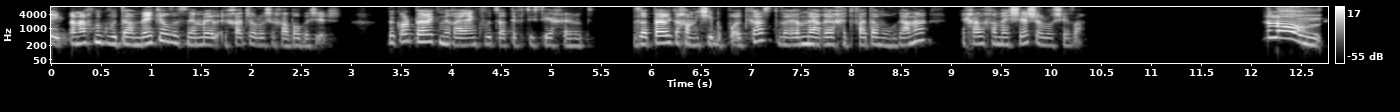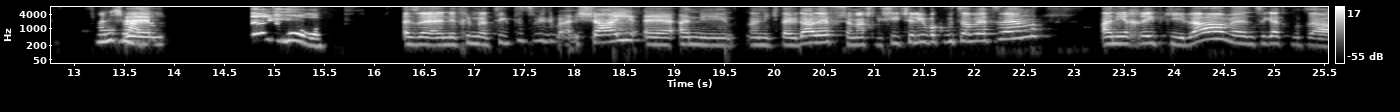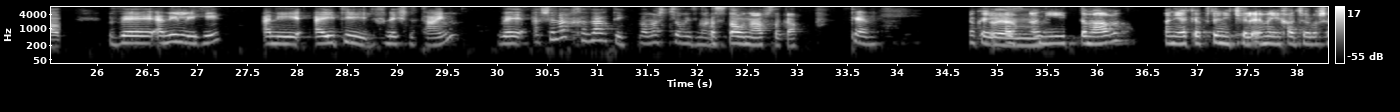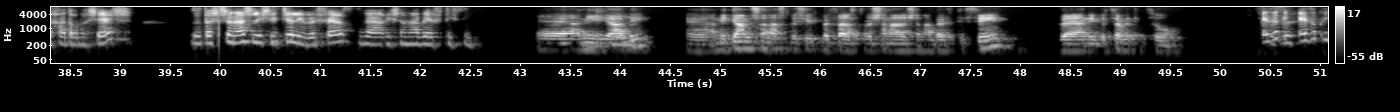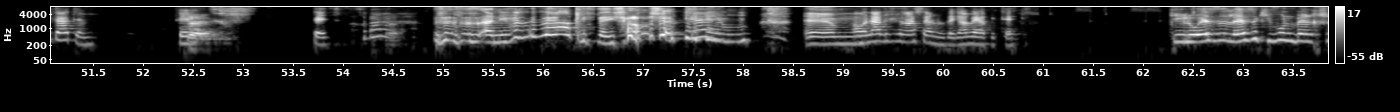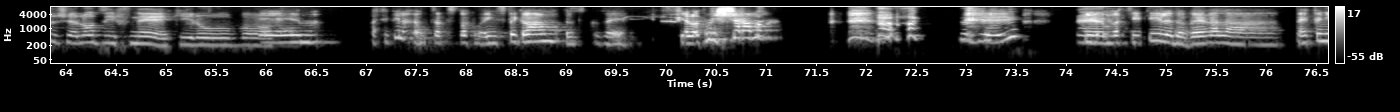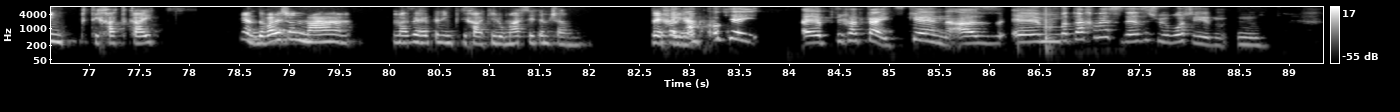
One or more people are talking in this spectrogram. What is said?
היי, אנחנו קבוצה Makers Assemble 13146. בכל פרק נראיין קבוצת FTC אחרת. זה הפרק החמישי בפודקאסט, והיום נארח את פאטה מורגנה 15637. שלום. מה נשמע? אה, בסדר גמור. אז אה, אני אתחיל להציג את עצמי. שי, אה, אני, אני כיתה י"א, שנה שלישית שלי בקבוצה בעצם. אני אחראית קהילה ונציגת קבוצה. ואני ליהי, אני הייתי לפני שנתיים, והשנה חזרתי, ממש לא מזמן. עשתה עונה הפסקה. כן. אוקיי, אז אמ, אני תמר, אני הקפטנית של MA 13146. זאת השנה השלישית שלי בפרסט והראשונה ב-FTC. אה, אני יאלי, אה, אני גם שנה שלישית בפרסט ושנה ראשונה ב-FTC ואני בצוות ייצור. איזו, איזו כיתה אתם? כן. ט'. סבבה. אני ואת לפני שלוש שנים. אמ, העונה הראשונה שלנו זה גם היה בט'. כאילו, איזה- לאיזה כיוון בערך של שאלות זה יפנה? כאילו, בוא... אמ, עשיתי לכם קצת סטוק באינסטגרם, אז כזה שאלות משם. אוקיי. כאילו אמ, רציתי לדבר על ההפנינג פתיחת קיץ. כן, דבר ראשון, מה, זה הפנינג פתיחה? כאילו, מה עשיתם שם? זה? רגע, אוקיי, פתיחת קיץ, כן, אז um, בתכלס זה איזשהו אירוע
